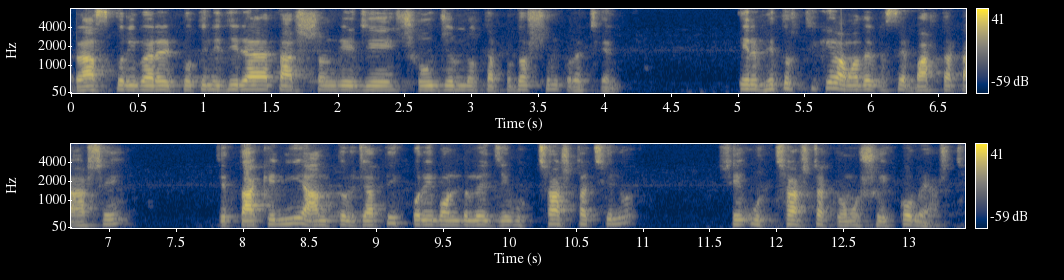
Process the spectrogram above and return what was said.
রাজ পরিবারের প্রতিনিধিরা তার সঙ্গে যে সৌজন্যতা প্রদর্শন করেছেন, এর ভেতর থেকেও আমাদের কাছে বার্তাটা আসে যে তাকে নিয়ে আন্তর্জাতিক পরিমণ্ডলে যে উচ্ছ্বাসটা ছিল, সেই উচ্ছ্বাসটা ক্রমশই কমে আসছে।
